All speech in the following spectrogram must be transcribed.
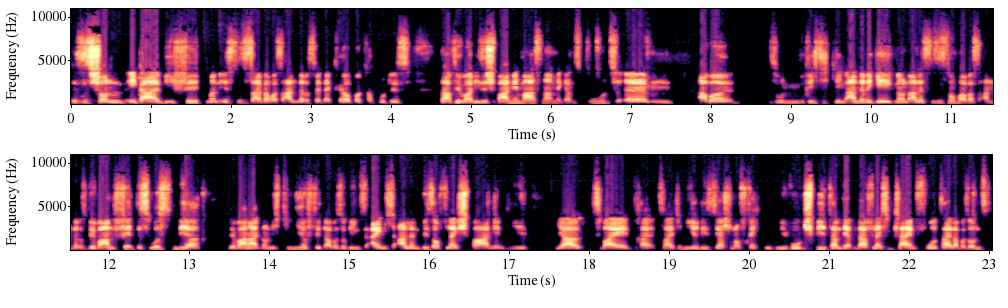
Das ist schon, egal wie fit man ist, das ist einfach was anderes, wenn der Körper kaputt ist. Dafür war diese Spanien-Maßnahme ganz gut. Ähm, aber so ein richtig gegen andere Gegner und alles, das ist nochmal was anderes. Wir waren fit, das wussten wir. Wir waren halt noch nicht turnierfit, aber so ging es eigentlich allen, bis auf vielleicht Spanien, die ja zwei, drei, zwei Turniere dieses Jahr schon auf recht gutem Niveau gespielt haben. Die hatten da vielleicht einen kleinen Vorteil, aber sonst,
